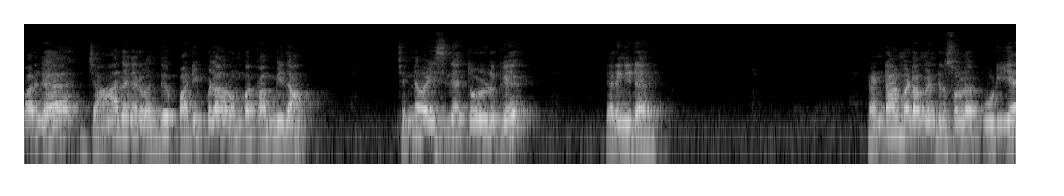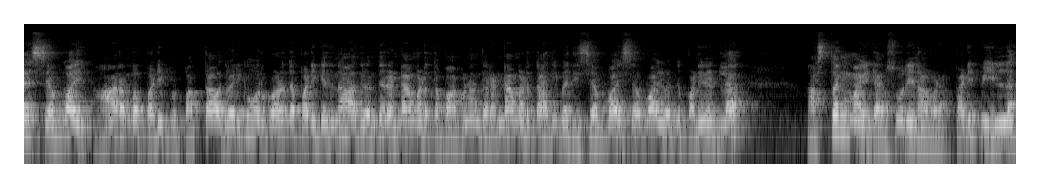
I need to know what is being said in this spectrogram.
பாருங்கள் ஜாதகர் வந்து படிப்புலாம் ரொம்ப கம்மி தான் சின்ன வயசுலேயே தொழிலுக்கு இறங்கிட்டார். ரெண்டாம் இடம் என்று சொல்லக்கூடிய செவ்வாய் ஆரம்ப படிப்பு பத்தாவது வரைக்கும் ஒரு குழந்தை படிக்குதுன்னா அது வந்து ரெண்டாம் இடத்தை பார்க்கணும். அந்த ரெண்டாம் இடத்த அதிபதி செவ்வாய் செவ்வாய் வந்து பன்னிரெண்டில் அஸ்தங்கமாயிட்டார் சூரியனாவோட படிப்பு இல்லை.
